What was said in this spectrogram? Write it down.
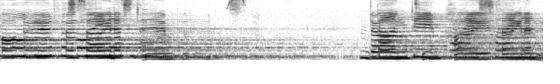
Vorhöfe seines Tempels. Dankt ihm, preis seinen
